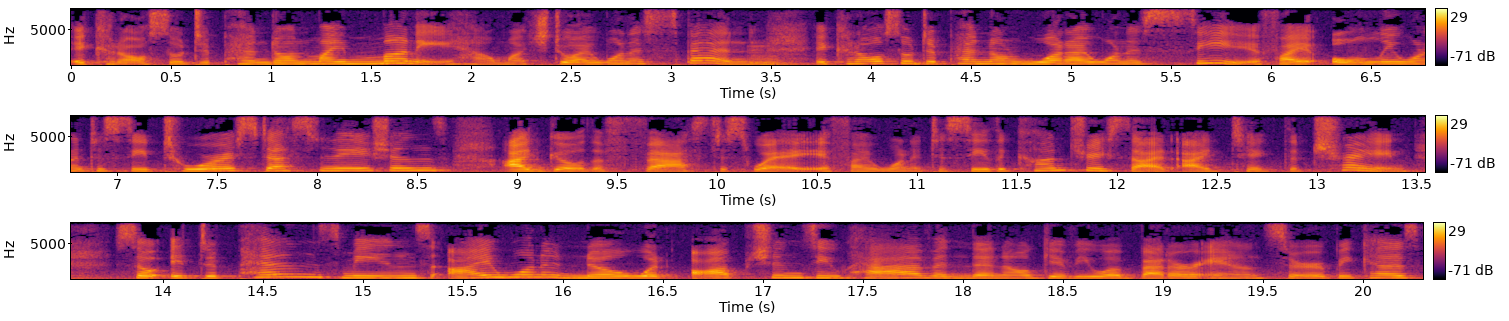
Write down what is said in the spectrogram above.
It could also depend on my money. How much do I want to spend? Hmm. It could also depend on what I want to see. If I only wanted to see tourist destinations, I'd go the fastest way. If I wanted to see the countryside, I'd take the train. So it depends means I want to know what options you have and then I'll give you a better answer because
